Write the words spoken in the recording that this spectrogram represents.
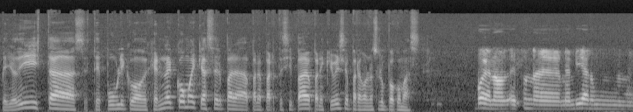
periodistas, este público en general. ¿Cómo hay que hacer para, para participar, para inscribirse, para conocer un poco más? Bueno, es me envían un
